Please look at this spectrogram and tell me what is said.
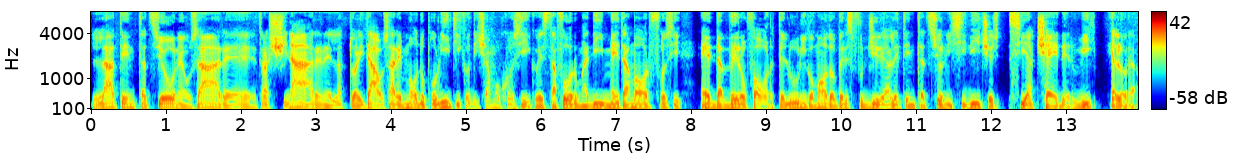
la tentazione a usare, trascinare nell'attualità, usare in modo politico, diciamo così, questa forma di metamorfosi è davvero forte. L'unico modo per sfuggire alle tentazioni si dice sia cedervi. E allora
